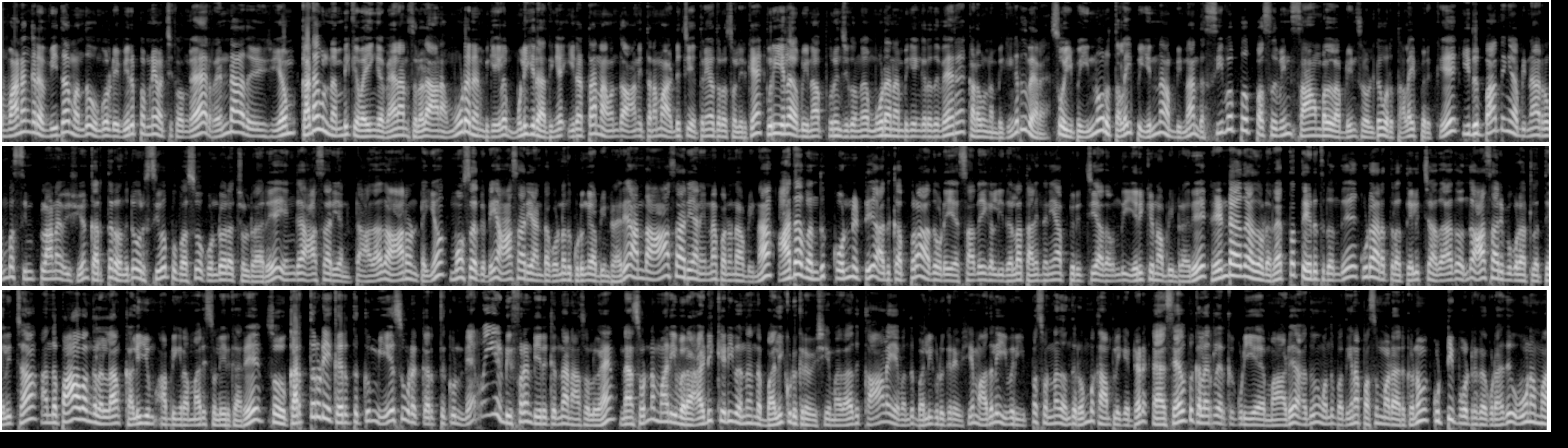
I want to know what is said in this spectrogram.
வணங்குற விதம் வந்து உங்களுடைய விருப்பம்னே வச்சுக்கோங்க. ரெண்டாவது விஷயம் கடவுள் நம்பிக்கை வைங்க. வேணாம்னு சொல்லலை. ஆனால் மூட நம்பிக்கையில் முழுகிறாதீங்க இதைத்தான் நான் வந்து ஆணித்தனமாக அடித்து எத்தனையோ தடவை சொல்லியிருக்கேன். புரியல அப்படின்னா புரிஞ்சுக்கோங்க. மூட நம்பிக்கைங்கிறது வேற கடவுள் நம்பிக்கைங்கிறது வேற. ஸோ இப்போ இன்னொரு தலைப்பு என்ன அப்படின்னா இந்த சிவப்பு பசுவின் சாம்பல் அப்படின்னு சொல்லிட்டு ஒரு தலைப்பு இருக்கு. இது பார்த்தீங்க அப்படின்னா ரொம்ப சிம்பிளான விஷயம். கர்த்தர் வந்து வந்துட்டு ஒரு சிவப்பு பசுவை கொண்டு வர சொல்றாரு. எங்க ஆசாரியான்ட்ட அதாவது ஆரோன்ட்டையும் மோசக்கிட்டையும் ஆசாரியான்ட்ட கொண்டு வந்து கொடுங்க அப்படின்றாரு. அந்த ஆசாரியான் என்ன பண்ணணும் அப்படின்னா அதை வந்து கொன்னுட்டு அதுக்கப்புறம் அதோடைய சதைகள் இதெல்லாம் தனித்தனியா பிரிச்சு அதை வந்து எரிக்கணும் அப்படின்றாரு. ரெண்டாவது அதோட ரத்தத்தை எடுத்துட்டு வந்து கூடாரத்துல தெளிச்சா அதாவது வந்து ஆசாரிப்பு கூடாரத்துல தெளிச்சா அந்த பாவங்கள் எல்லாம் கழியும் அப்படிங்கிற மாதிரி சொல்லியிருக்காரு. ஸோ கர்த்தருடைய கருத்துக்கும் இயேசுவோட கருத்துக்கும் நிறைய டிஃப்ரெண்ட் இருக்குன்னு தான் நான் சொல்லுவேன். நான் சொன்ன மாதிரி இவர் அடிக்கடி வந்து அந்த பலி கொடுக்குற விஷயம் அதாவது காளையை வந்து பலி கொடுக்குற விஷயம் அதுல இவர் இப்போ சொன்னது வந்து ரொம்ப காம்ப்ளிகேட்டட் சிவப்பு கலரில் இருக்கக்கூடிய மாடு அதுவும் வந்து பார்த்தீங்கன்னா பசுமாடாக இருக்கணும். குட்டி போட்டிருக்க கூடாது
